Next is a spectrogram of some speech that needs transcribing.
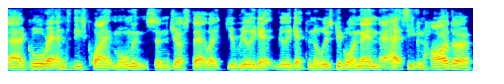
uh, go right into these quiet moments and just uh, like you really get really get to know these people and then it hits even harder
